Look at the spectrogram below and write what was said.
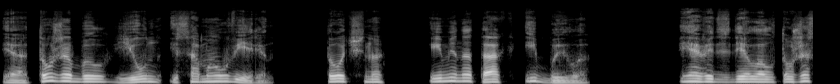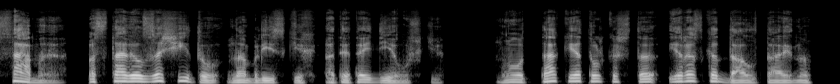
я тоже был юн и самоуверен. Точно, именно так и было. Я ведь сделал то же самое, поставил защиту на близких от этой девушки. Вот так я только что и разгадал тайну,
